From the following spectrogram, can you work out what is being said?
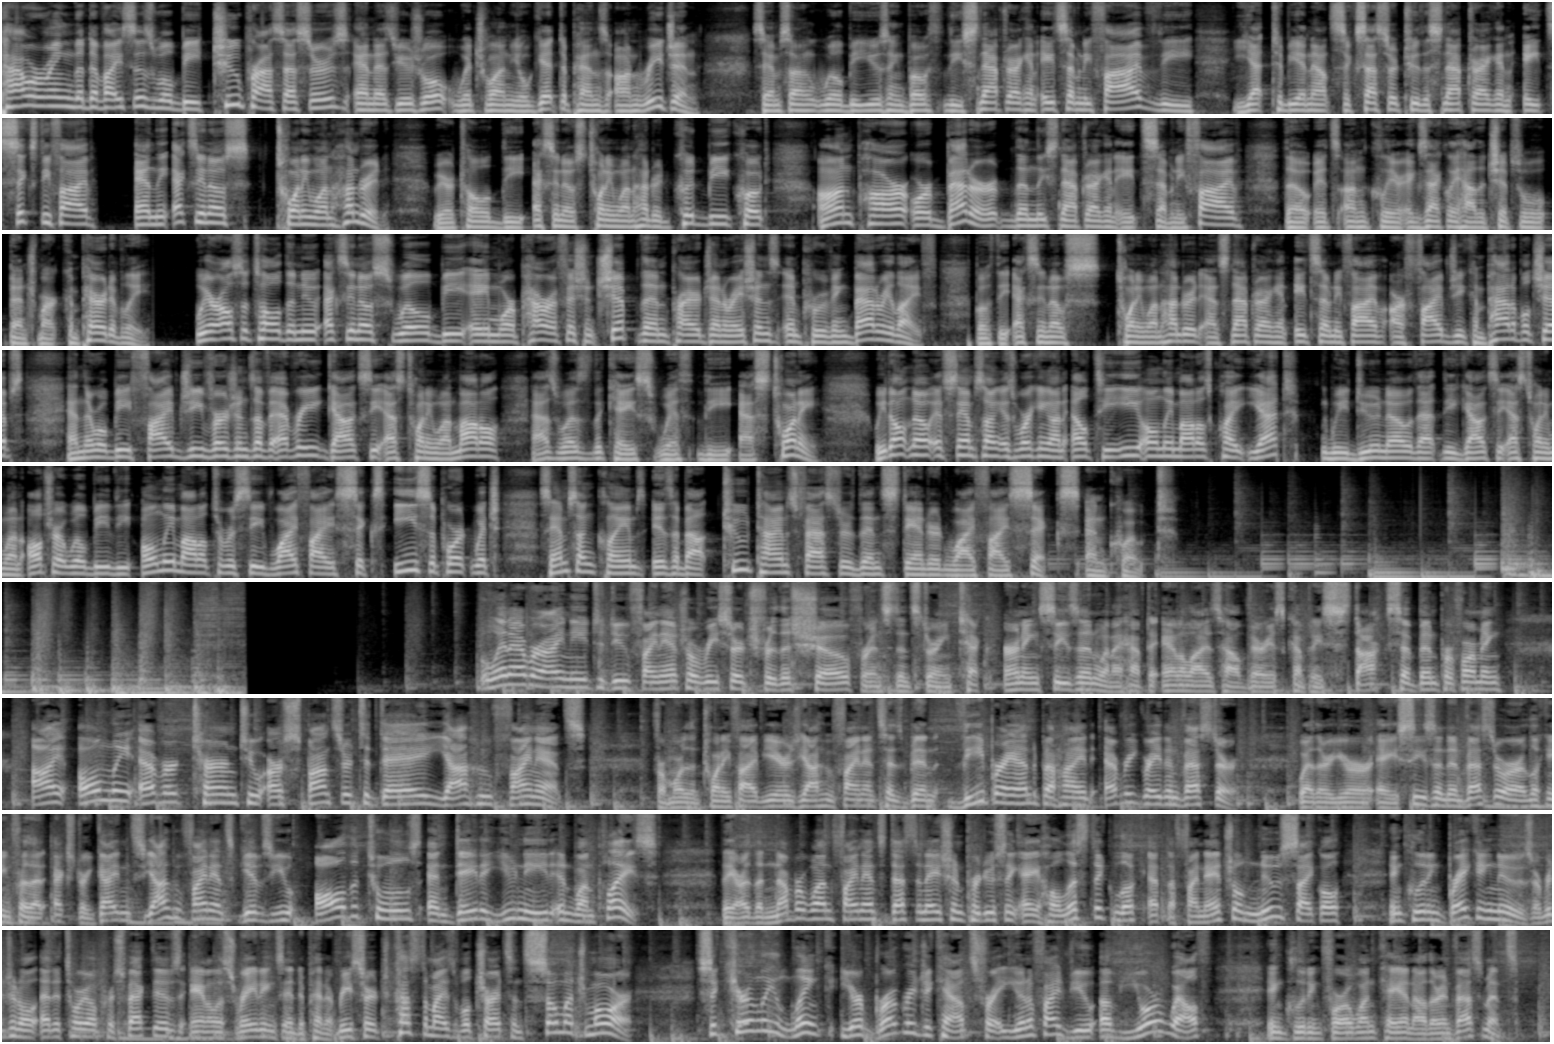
Powering the devices will be two processors, and as usual, which one you'll get depends on region. Samsung will be using both the Snapdragon 875, the yet to be announced successor to the Snapdragon 865, and the Exynos 2100. We are told the Exynos 2100 could be, quote, on par or better than the Snapdragon 875, though it's unclear exactly how the chips will benchmark comparatively. We are also told the new Exynos will be a more power efficient chip than prior generations, improving battery life. Both the Exynos 2100 and Snapdragon 875 are 5G compatible chips, and there will be 5G versions of every Galaxy S21 model, as was the case with the S20. We don't know if Samsung is working on LTE only models quite yet. We do know that the Galaxy S21 Ultra will be the only model to receive Wi Fi 6E support, which Samsung claims is about two times faster than standard Wi Fi 6. End quote. Whenever I need to do financial research for this show, for instance during tech earnings season when I have to analyze how various companies' stocks have been performing, I only ever turn to our sponsor today, Yahoo Finance. For more than 25 years, Yahoo Finance has been the brand behind every great investor. Whether you're a seasoned investor or are looking for that extra guidance, Yahoo Finance gives you all the tools and data you need in one place. They are the number one finance destination producing a holistic look at the financial news cycle, including breaking news, original editorial perspectives, analyst ratings, independent research, customizable charts, and so much more. Securely link your brokerage accounts for a unified view of your wealth, including 401k and other investments.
